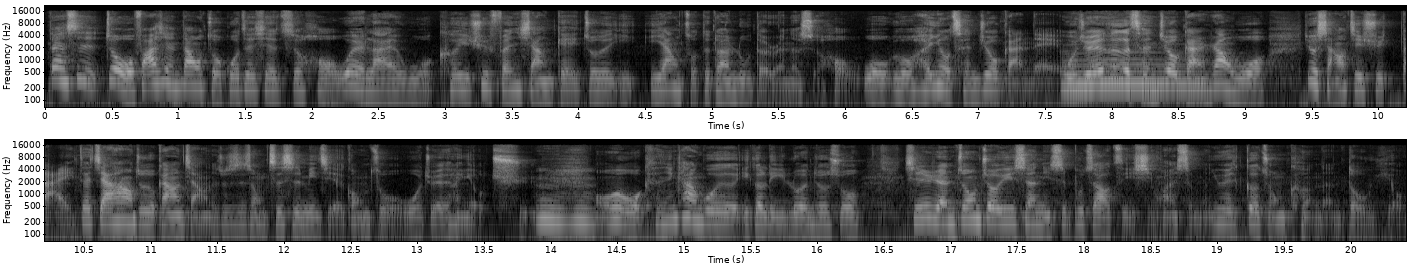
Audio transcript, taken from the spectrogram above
但是，就我发现，当我走过这些之后，未来我可以去分享给就是一一样走这段路的人的时候，我我很有成就感呢。我觉得这个成就感让我就想要继续待在再加上就是我刚刚讲的，就是这种知识密集的工作，我觉得很有趣。嗯嗯，因为我曾经看过一个一个理论，就是说，其实人终究一生，你是不知道自己喜欢什么，因为各种可能都有。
